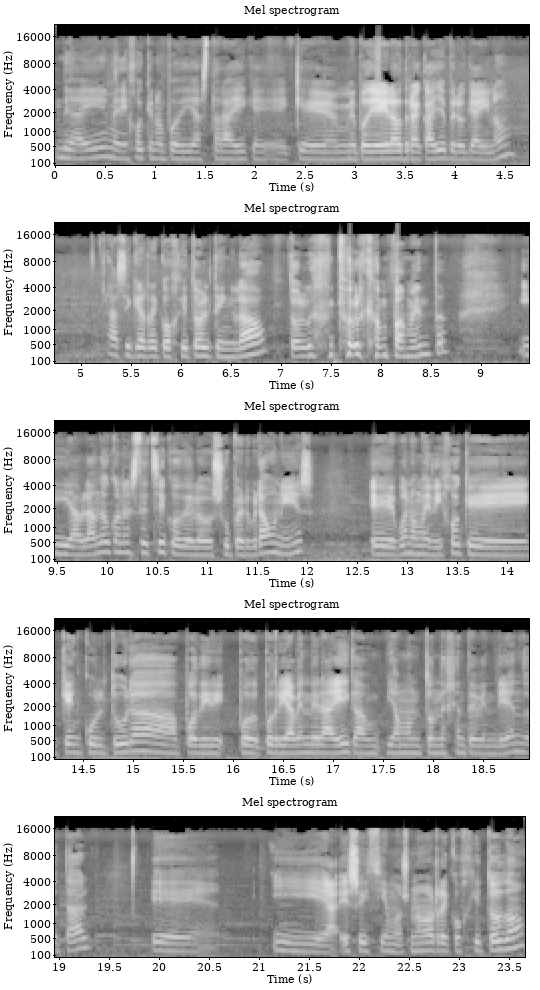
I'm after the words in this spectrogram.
de ahí, me dijo que no podía estar ahí, que, que me podía ir a otra calle, pero que ahí no. Así que recogí todo el tinglao, todo, todo el campamento y hablando con este chico de los super brownies, eh, bueno, me dijo que, que en cultura podría vender ahí, que había un montón de gente vendiendo tal. Eh, y eso hicimos, ¿no? Recogí todo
